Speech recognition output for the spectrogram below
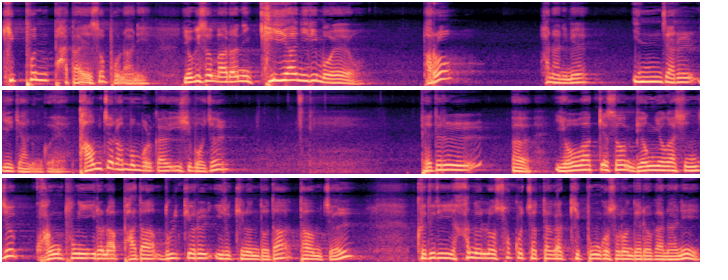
깊은 바다에서 보나니 여기서 말하는 기이한 일이 뭐예요? 바로 하나님의 인자를 얘기하는 거예요. 다음 절을 한번 볼까요? 25절. 배들을 어, 여호와께서 명령하신즉 광풍이 일어나 바다 물결을 일으키는도다. 다음 절. 그들이 하늘로 솟구쳤다가 깊은 곳으로 내려가나니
